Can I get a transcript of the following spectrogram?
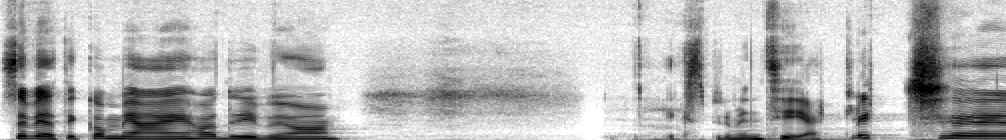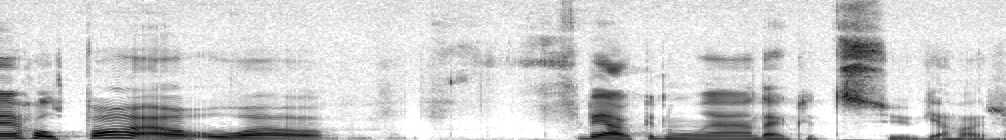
Så jeg vet ikke om jeg har drevet og eksperimentert litt, eh, holdt på. Og, for det er jo ikke noe Det er jo ikke et sug jeg har.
